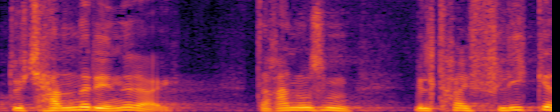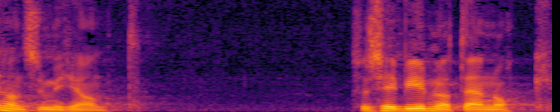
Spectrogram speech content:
Du kjenner det inni deg. Det er noe som vil ta i fliken hans som ikke annet. Så sier Bibelen at det er nok.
